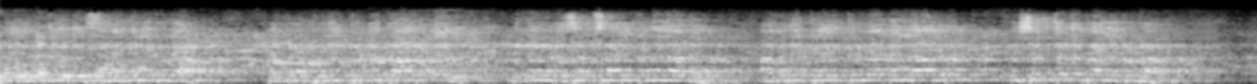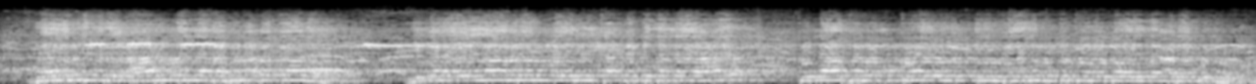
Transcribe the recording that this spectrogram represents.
ദയവുചെയ്ത് സഹകരിക്കുക. നമ്മുടെ താരങ്ങൾ നിങ്ങളോട് സംസാരിക്കുന്നതാണ്. അവരെ കേൾക്കുവാൻ എല്ലാവരും നിശബ്ദത പാലിക്കുക. ദയവ് ചെയ്ത് ആരും തന്നെ ബഹളം നിങ്ങളെ എല്ലാവരെയും നേരിൽ കണ്ടിട്ട് തന്നെയാണ് കുഞ്ഞാപ്പനും കോയവും ഈ വേദി വിട്ടു എന്ന് അറിയിക്കുന്നു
